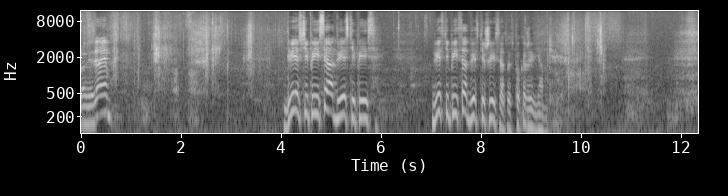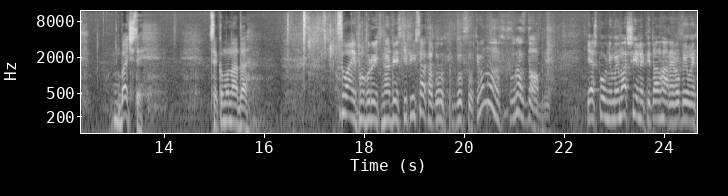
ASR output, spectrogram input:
Проверяем. 250, 250. 250, 260. Тобто покажи в ямки. Бачите? Це кому треба сваї побурити на 250 або 200. І воно роздавлює. Я ж пам'ятаю, ми машини під ангари робили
